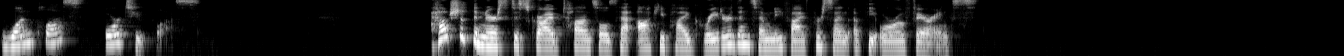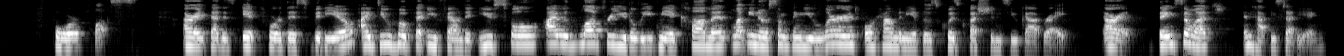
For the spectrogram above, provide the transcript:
1 plus or 2 plus? How should the nurse describe tonsils that occupy greater than 75% of the oropharynx? 4 plus. All right, that is it for this video. I do hope that you found it useful. I would love for you to leave me a comment. Let me know something you learned or how many of those quiz questions you got right. All right, thanks so much and happy studying.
